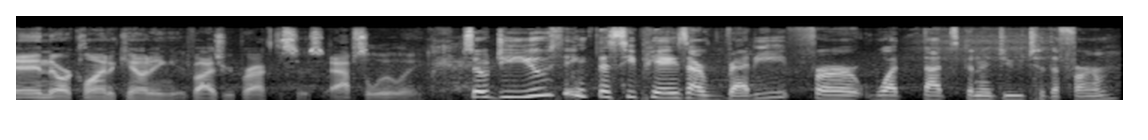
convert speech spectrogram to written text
and our client accounting advisory practices. Absolutely. So, do you think the CPAs are ready for what that's going to do to the firm?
